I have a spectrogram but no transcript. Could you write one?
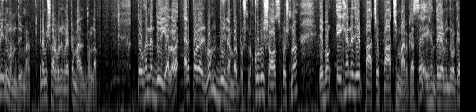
মিনিমাম দুই মার্ক এটা আমি সর্বনিম্ন একটা মার্ক ধরলাম। তো ওখানে দুই গেল। এরপর আসব দুই নাম্বার প্রশ্ন। খুবই সহজ প্রশ্ন। এবং এখানে যে পাঁচে পাঁচ মার্ক আছে, এখান থেকে আমি তোমাকে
